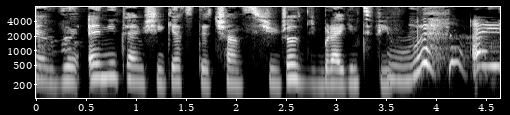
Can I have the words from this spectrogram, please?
yanzu, anytime she gets the chance, she'll just be bragging to people. I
